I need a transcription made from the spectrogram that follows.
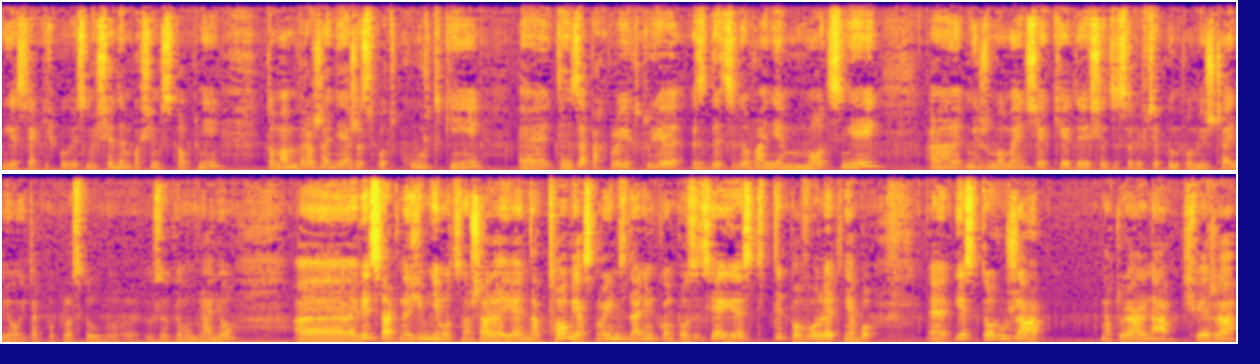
jest jakieś powiedzmy 7-8 stopni, to mam wrażenie, że spod kurtki e, ten zapach projektuje zdecydowanie mocniej e, niż w momencie, kiedy siedzę sobie w ciepłym pomieszczeniu i tak po prostu w, zwykłym ubraniu. E, więc tak, na zimnie mocno szaleje, natomiast moim zdaniem kompozycja jest typowo letnia, bo e, jest to róża naturalna, świeża,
